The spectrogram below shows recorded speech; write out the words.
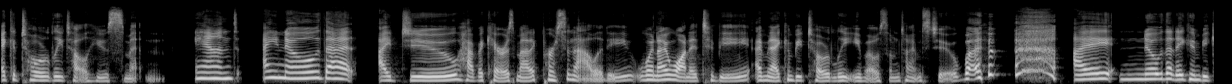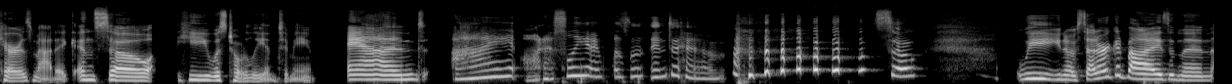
I could totally tell he was smitten. And I know that I do have a charismatic personality when I want it to be. I mean, I can be totally emo sometimes too, but I know that I can be charismatic. And so he was totally into me. And I honestly, I wasn't into him. so we, you know, said our goodbyes and then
